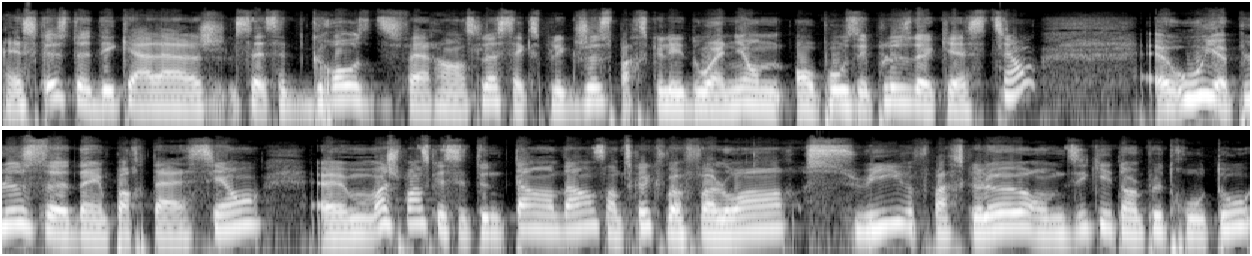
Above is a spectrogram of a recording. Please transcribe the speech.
est-ce que ce décalage, cette grosse différence-là s'explique juste parce que les douaniers ont, ont posé plus de questions euh, ou il y a plus euh, d'importations? Euh, moi, je pense que c'est une tendance, en tout cas, qu'il va falloir suivre parce que là, on me dit qu'il est un peu trop tôt,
